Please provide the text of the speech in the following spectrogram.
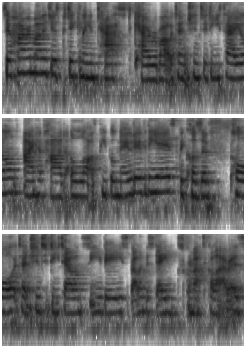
So, hiring managers, particularly in test, care about attention to detail. I have had a lot of people note over the years because of poor attention to detail on CV, spelling mistakes, grammatical errors.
